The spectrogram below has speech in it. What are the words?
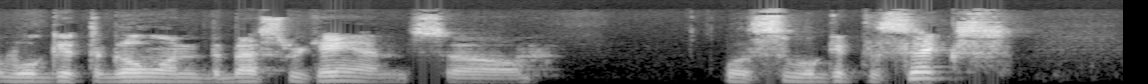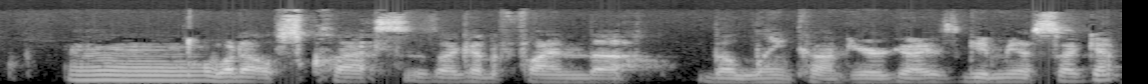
we'll get to going the best we can. So Let's we'll get the six. Mm, what else classes? I got to find the the link on here, guys. Give me a second.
